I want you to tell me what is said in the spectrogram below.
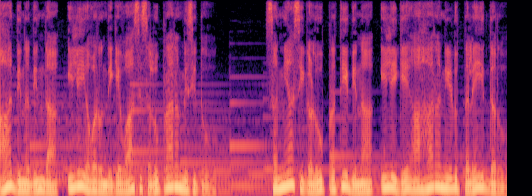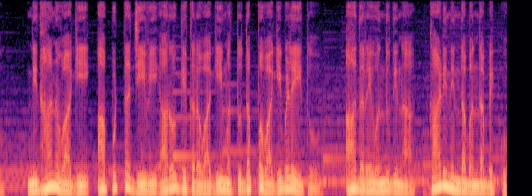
ಆ ದಿನದಿಂದ ಇಲಿ ಅವರೊಂದಿಗೆ ವಾಸಿಸಲು ಪ್ರಾರಂಭಿಸಿತು. ಸನ್ಯಾಸಿಗಳು ಪ್ರತಿದಿನ ಇಲಿಗೆ ಆಹಾರ ನೀಡುತ್ತಲೇ ಇದ್ದರು. ನಿಧಾನವಾಗಿ ಆ ಪುಟ್ಟ ಜೀವಿ ಆರೋಗ್ಯಕರವಾಗಿ ಮತ್ತು ದಪ್ಪವಾಗಿ ಬೆಳೆಯಿತು. ಆದರೆ ಒಂದು ದಿನ ಕಾಡಿನಿಂದ ಬಂದ ಬೆಕ್ಕು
